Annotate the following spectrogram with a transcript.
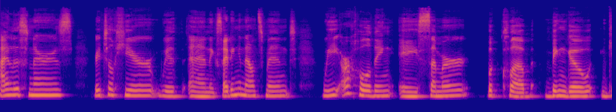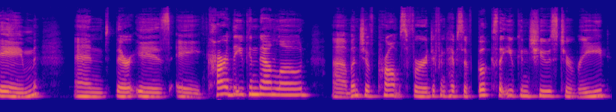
Hi, listeners. Rachel here with an exciting announcement. We are holding a summer book club bingo game, and there is a card that you can download, a bunch of prompts for different types of books that you can choose to read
